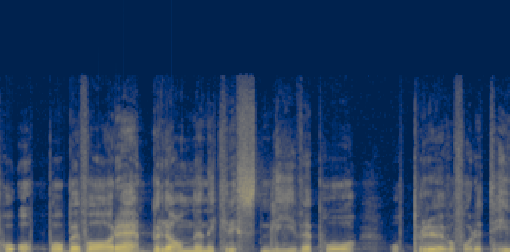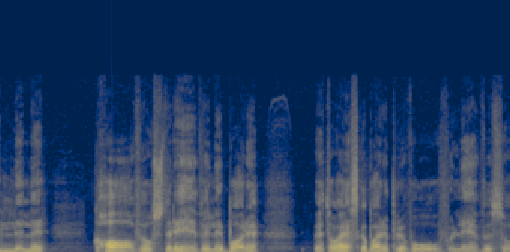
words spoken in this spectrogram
på å bevare brannen i kristenlivet, på å prøve å få det til, eller kave og streve, eller bare Vet du hva, jeg skal bare prøve å overleve, så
